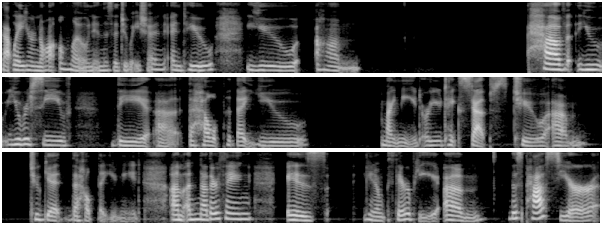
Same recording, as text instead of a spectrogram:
that way you're not alone in the situation and two you um have you you receive the uh the help that you might need or you take steps to um to get the help that you need. Um another thing is you know therapy. Um this past year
